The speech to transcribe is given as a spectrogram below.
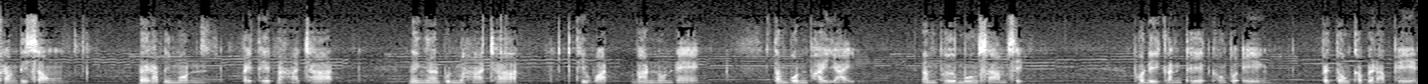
ครั้งที่สองได้รับนิมนต์ไปเทศมหาชาติ ในงานบุญมหาชาติ ที่วัดบ้านโนนแดง ตำบลไผ่ใหญ่ อำเภอม่วงสามสิบพอดีกันเทศของตัวเองไปตรงกับเวลาเพน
